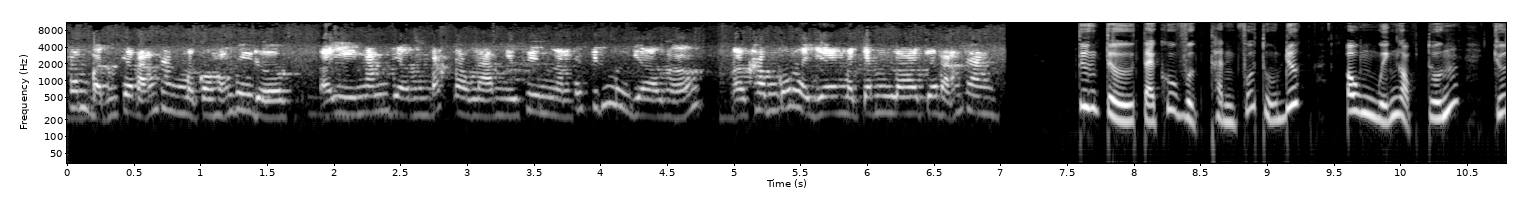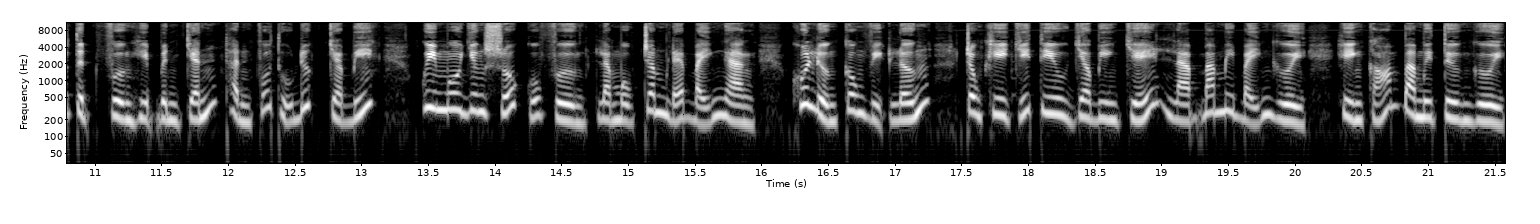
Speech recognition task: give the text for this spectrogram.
Khám bệnh cho bản thân mà còn không đi được. Tại vì năm giờ mình bắt đầu làm nhiều khi mình làm tới 90 giờ nữa. Mà không có thời gian mà chăm lo cho bản thân. Tương tự tại khu vực thành phố Thủ Đức, Ông Nguyễn Ngọc Tuấn, Chủ tịch phường Hiệp Bình Chánh, thành phố Thủ Đức cho biết, quy mô dân số của phường là 107.000, khối lượng công việc lớn, trong khi chỉ tiêu giao biên chế là 37 người, hiện có 34 người,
